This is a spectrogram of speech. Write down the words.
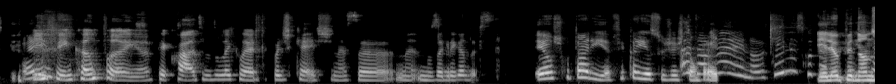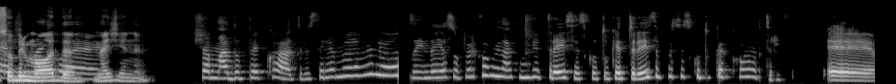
é Enfim, campanha P4 do Leclerc podcast nessa, né, nos agregadores. Eu escutaria. Fica aí a sugestão ah, tá pra vendo? ele. Quem não Ele opinando sobre moda, imagina. Chamado P4. Seria maravilhoso. Ainda ia super combinar com o Q3. Você escuta o Q3, depois você escuta o P4. É...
